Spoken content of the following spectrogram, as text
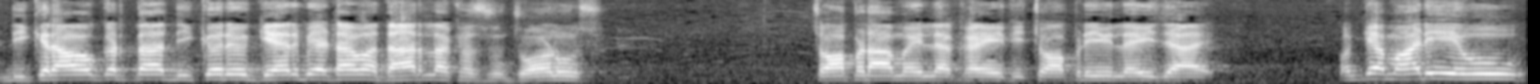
દીકરાઓ કરતા દીકરીઓ ઘેર બેઠા વધારે લખશું જોણું છું. ચોપડામાં લખે અહીંથી ચોપડી લઈ જાય. પણ કે મારી એવું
